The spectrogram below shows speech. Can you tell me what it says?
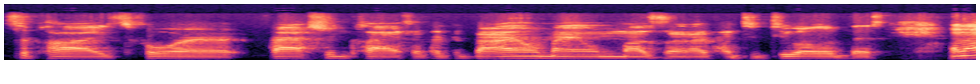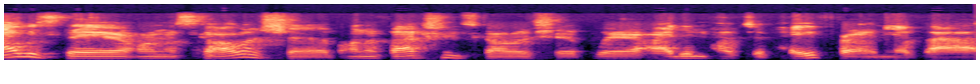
supplies for fashion class. I've had to buy all my own muslin. I've had to do all of this. And I was there on a scholarship, on a fashion scholarship, where I didn't have to pay for any of that.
